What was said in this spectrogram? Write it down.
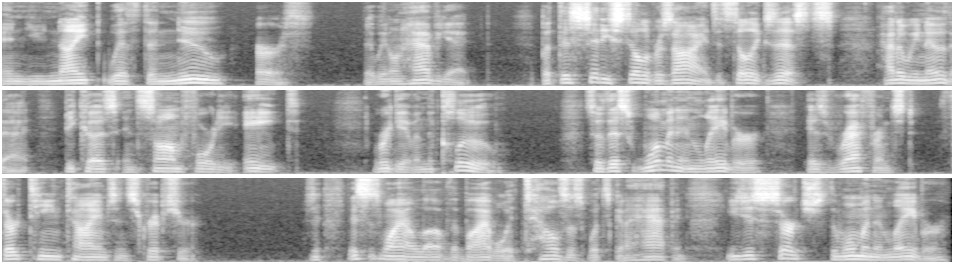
and unite with the new earth that we don't have yet. But this city still resides, it still exists. How do we know that? Because in Psalm 48, we're given the clue. So this woman in labor is referenced 13 times in Scripture. This is why I love the Bible. It tells us what's going to happen. You just search the woman in labor,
